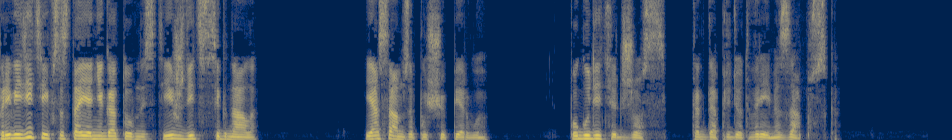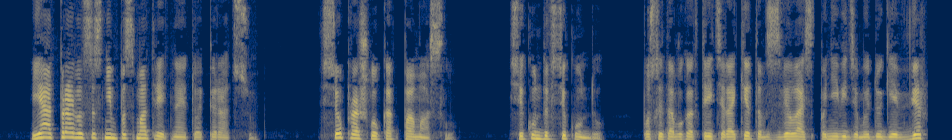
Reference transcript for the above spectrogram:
Приведите их в состояние готовности и ждите сигнала. Я сам запущу первую. Погудите, Джосс, когда придет время запуска. Я отправился с ним посмотреть на эту операцию. Все прошло как по маслу. Секунда в секунду. После того, как третья ракета взвелась по невидимой дуге вверх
